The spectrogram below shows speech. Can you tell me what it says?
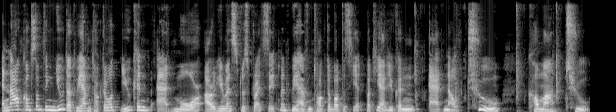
And now comes something new that we haven't talked about. You can add more arguments to the sprite statement. We haven't talked about this yet, but yeah, you can add now 2, comma 2.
